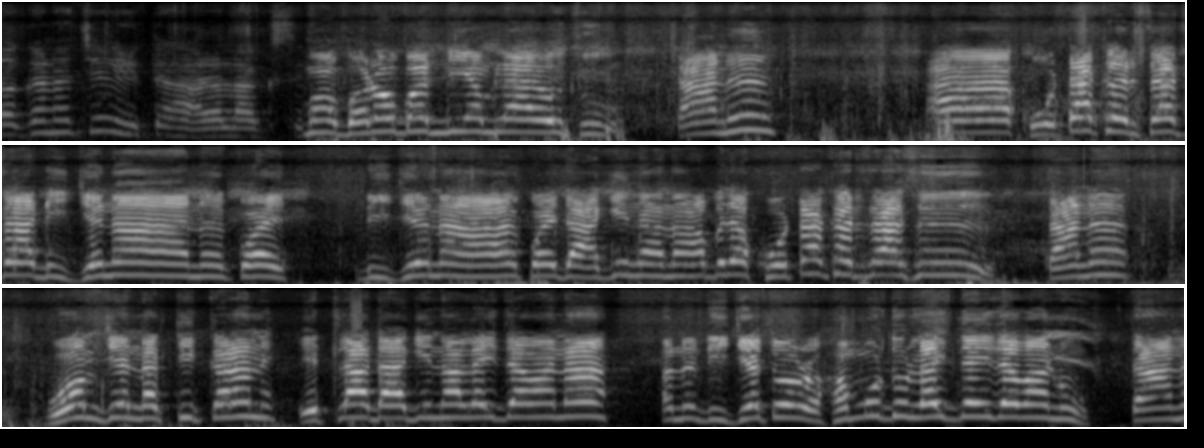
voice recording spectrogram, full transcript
લગન જ કેવી રીતે હારા લાગશે? માં બરોબર નિયમ લાવ્યો છું. તાન આ ખોટા ખર્ચા છે આ ડીજે ના ને કોઈ ડીજે ના કોઈ દાગીના ના આ બધા ખોટા ખર્ચા છે. તાન ગોમ જે નક્કી કરે ને એટલા દાગીના લઈ જવાના અને ડીજે તો હમુરદું લઈ જ નહીં જવાનું. તાન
